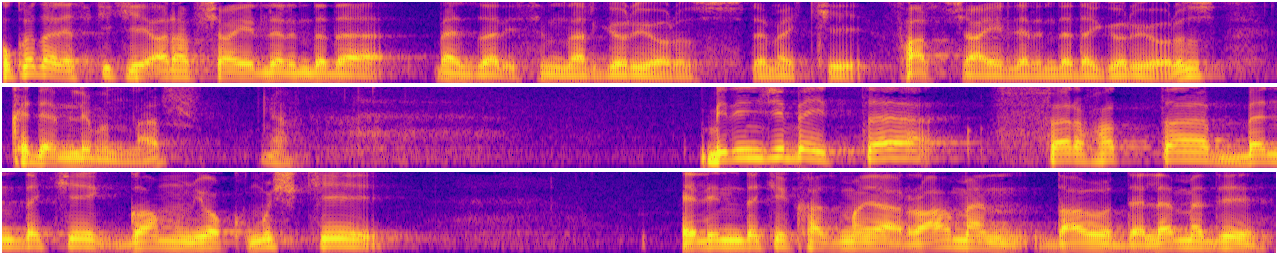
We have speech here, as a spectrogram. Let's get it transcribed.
o kadar eski ki Arap şairlerinde de benzer isimler görüyoruz. Demek ki Fars şairlerinde de görüyoruz. Kıdemli bunlar. Evet. Birinci beytte Ferhat'ta bendeki gam yokmuş ki elindeki kazmaya rağmen dağı delemedi.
